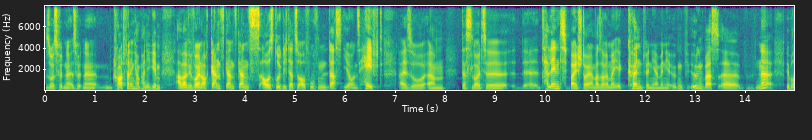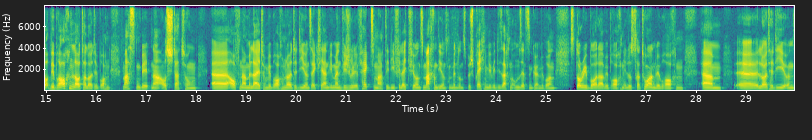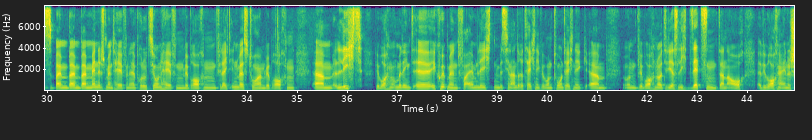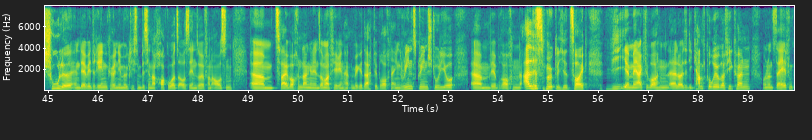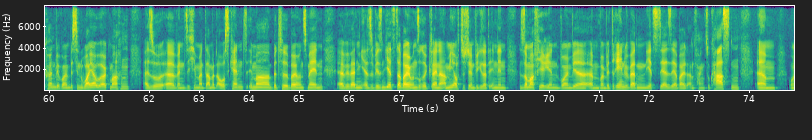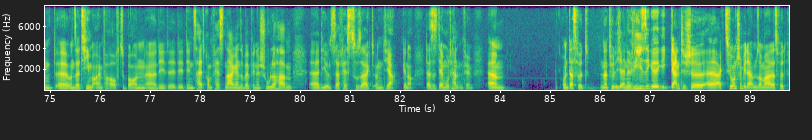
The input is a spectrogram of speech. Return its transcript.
so, es wird eine, eine Crowdfunding-Kampagne geben, aber wir wollen auch ganz, ganz, ganz ausdrücklich dazu aufrufen, dass ihr uns helft. Also, ähm, dass Leute äh, Talent beisteuern, was auch immer ihr könnt, wenn ihr, wenn ihr irgend, irgendwas, äh, ne, wir, bra wir brauchen lauter Leute, wir brauchen Maskenbildner, Ausstattung, äh, Aufnahmeleitung, wir brauchen Leute, die uns erklären, wie man Visual Effects macht, die die vielleicht für uns machen, die uns mit uns besprechen, wie wir die Sachen umsetzen können. Wir brauchen Storyboarder, wir brauchen Illustratoren, wir brauchen ähm, äh, Leute, die uns beim, beim, beim Management helfen, in der Produktion helfen, wir brauchen vielleicht Investoren, wir brauchen ähm, Licht, wir brauchen unbedingt äh, Equipment, vor allem Licht, ein bisschen andere Technik, wir brauchen Tontechnik ähm, und wir brauchen Leute, die das Licht setzen dann auch. Äh, wir brauchen eine Schule, in der wir drehen können, die möglichst ein bisschen nach Hogwarts aussehen soll von außen. Ähm, zwei Wochen lang in den Sommerferien hatten wir gedacht, wir brauchen ein Greenscreen-Studio, ähm, wir brauchen alles mögliche Zeug. Wie ihr merkt, wir brauchen äh, Leute, die Kampfchoreografie können und uns da helfen können. Wir wollen ein bisschen Wirework machen, also äh, wenn sich jemand damit auskennt, immer bitte bei uns melden. Äh, wir werden, also wir sind jetzt dabei, unsere kleine Armee aufzustellen. Wie gesagt, in den Sommerferien wollen wir, ähm, wollen wir drehen. Wir werden jetzt sehr, sehr bald anfangen zu casten ähm, und äh, unser Team einfach aufzubauen, äh, die, die, den Zeitraum festnageln, sobald wir eine Schule haben, äh, die uns da fest zusagt. Und ja, genau, das ist der Mutantenfilm. Ähm, Und das wird natürlich eine riesige, gigantische äh, Aktion schon wieder im Sommer. Das wird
